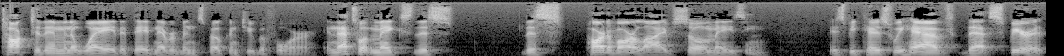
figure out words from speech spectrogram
talk to them in a way that they had never been spoken to before. And that's what makes this, this part of our lives so amazing, is because we have that spirit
